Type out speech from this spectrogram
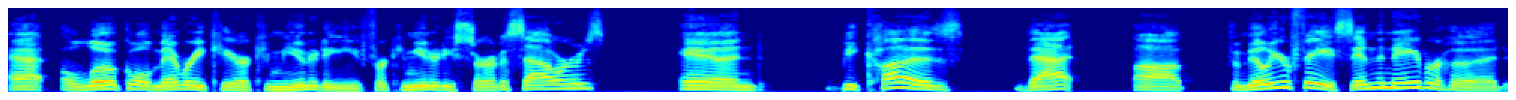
at a local memory care community for community service hours, and because that uh, familiar face in the neighborhood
